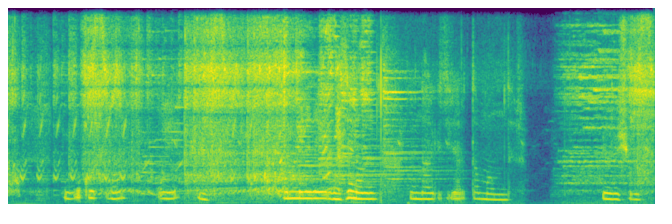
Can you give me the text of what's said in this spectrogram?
19 lan. Ay. Tam beni değil ben inanırım. Bunlar güzel tamamdır. Görüşürüz.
